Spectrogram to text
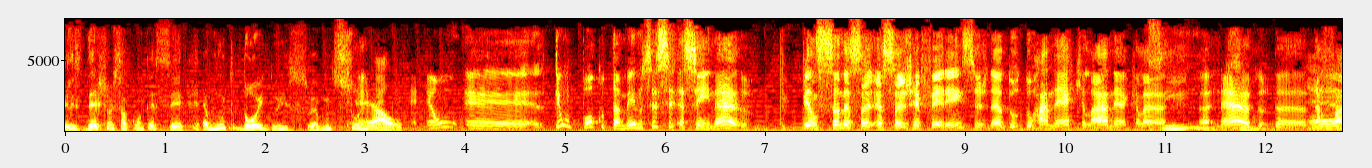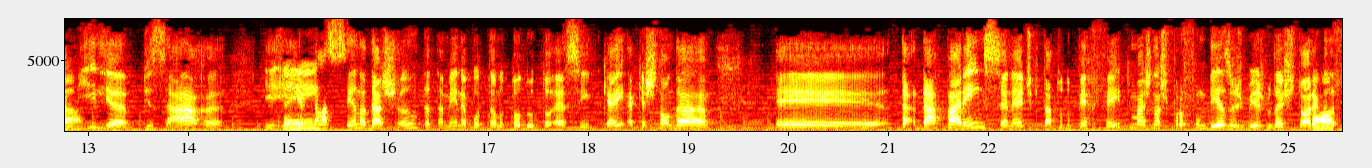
Eles deixam isso acontecer. É muito doido isso, é muito surreal. É, é um. é, tem um pouco também, não sei se assim, né? Pensando essa- essas referências, né? Do, do Hanek lá, né? Aquela. Sim, né, sim. da, da É. família bizarra. E, e aquela cena da janta também, né? Botando todo. to- é, assim, porque aí a questão da. é, da, da aparência, né? De que tá tudo perfeito, mas nas profundezas mesmo da história da Nossa,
